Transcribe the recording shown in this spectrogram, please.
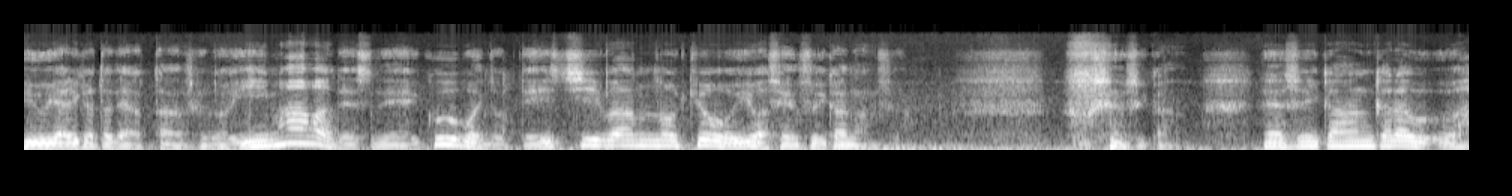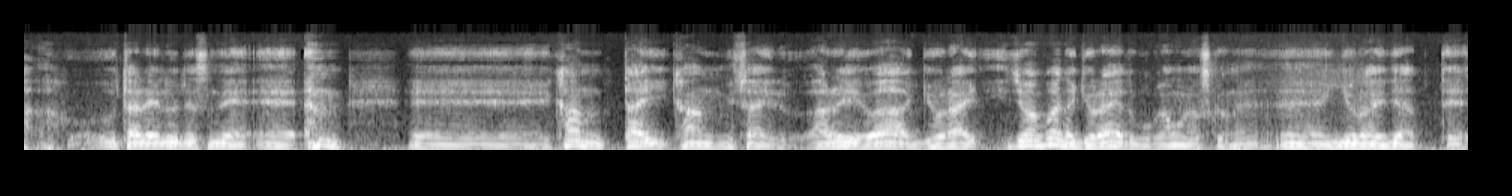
いうやり方であったんですけど、今はですね、空母にとって一番の脅威は潜水艦なんですよ。潜水艦。潜水艦から撃たれるですね、えー えー、艦対艦ミサイル、あるいは魚雷、一番怖いのは魚雷だと僕は思いますけどね、えー、魚雷であって、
